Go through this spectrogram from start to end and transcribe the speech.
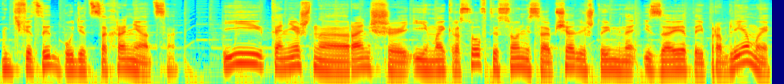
дефицит будет сохраняться. И, конечно, раньше и Microsoft, и Sony сообщали, что именно из-за этой проблемы,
